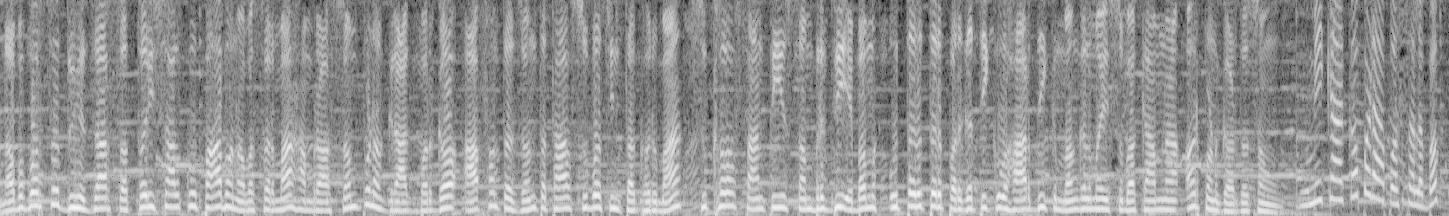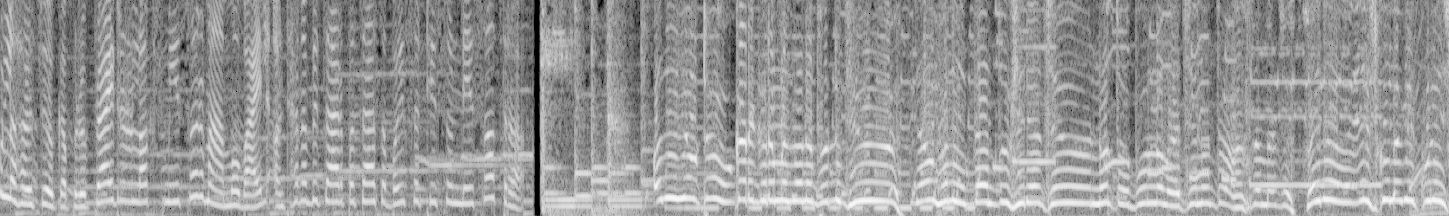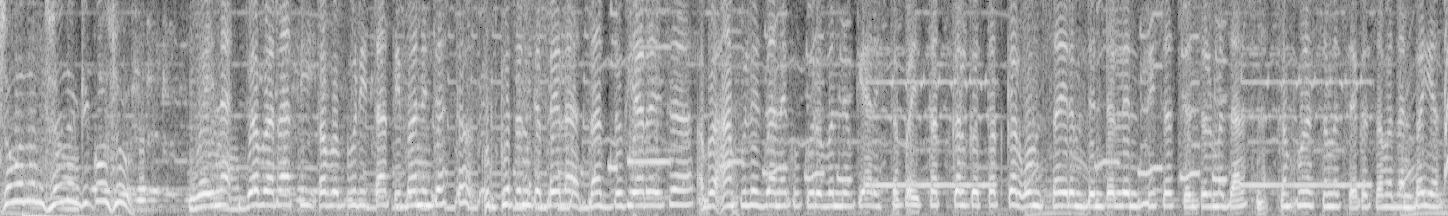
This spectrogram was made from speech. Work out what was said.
नववर्ष दुई हजार सत्तरी सालको पावन अवसरमा हाम्रा सम्पूर्ण ग्राहक वर्ग आफन्तजन तथा शुभचिन्तकहरूमा सुख शान्ति समृद्धि एवं उत्तरोत्तर प्रगतिको हार्दिक मङ्गलमय शुभकामना अर्पण गर्दछौँ। भूमिका कपडा पसल बकुल्लहर चोक प्रोप्राइटर लक्ष्मी शर्मा मोबाइल अन्ठानब्बे चार पचास बैसठी शून्य सत्र। अझ एउटा कार्यक्रममा जानु पर्ने थियो। जाउँ भने दाँत दुखिरहेछ न त बोल्न भएको छ न त हाँस्न भएको छ। होइन यसको लागि कुनै समाधान छैन कि कसो? होइन जब राति तब बुढी ताती बने जस्तो उद्घाटनको बेला दाँत दुखिया रहेछ। अब आफूले जानेको कुरो बनिदिउँ क्या अरे तपाईँ तत्कालको तत्काल Om Sairam dental and research सेन्टरमा जानुहोस् न। सम्पूर्ण समस्याको समाधान भइहाल्छ।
